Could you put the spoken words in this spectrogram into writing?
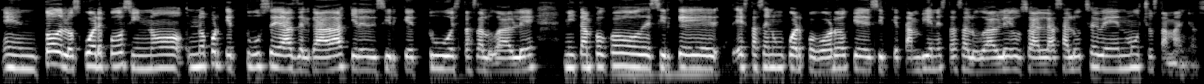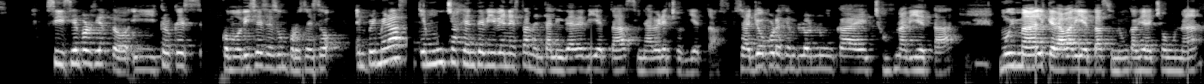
en todos los cuerpos y no, no porque tú seas delgada quiere decir que tú estás saludable, ni tampoco decir que estás en un cuerpo gordo quiere decir que también estás saludable, o sea, la salud se ve en muchos tamaños. Sí, 100%. Y creo que es, como dices, es un proceso. En primeras, que mucha gente vive en esta mentalidad de dietas sin haber hecho dietas. O sea, yo, por ejemplo, nunca he hecho una dieta. Muy mal que daba dietas y nunca había hecho una.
